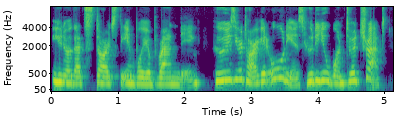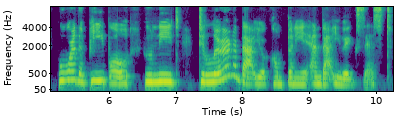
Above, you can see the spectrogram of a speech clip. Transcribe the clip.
you know, that starts the employer branding. Who is your target audience? Who do you want to attract? Who are the people who need to learn about your company and that you exist?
